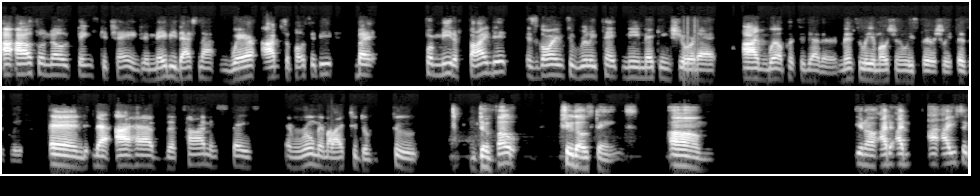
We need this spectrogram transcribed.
I, I also know things could change and maybe that's not where I'm supposed to be. But for me to find it is going to really take me making sure that I'm well put together mentally, emotionally, spiritually, physically, and that I have the time and space and room in my life to de- to devote to those things. Um, you know, I, I I used to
